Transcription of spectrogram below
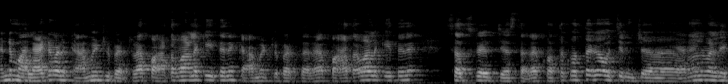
అంటే మా లాంటి వాళ్ళు కామెంట్లు పెట్టరా? పాత వాళ్ళకైతేనే కామెంట్లు పెడతారా? పాత వాళ్ళకైతేనే సబ్స్క్రైబ్ చేస్తారా? కొత్త కొత్తగా వచ్చిన ఛానల్ వాళ్ళని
